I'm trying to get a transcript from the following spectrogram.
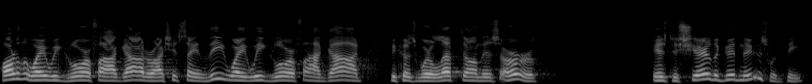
Part of the way we glorify God, or I should say, the way we glorify God because we're left on this earth, is to share the good news with people.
